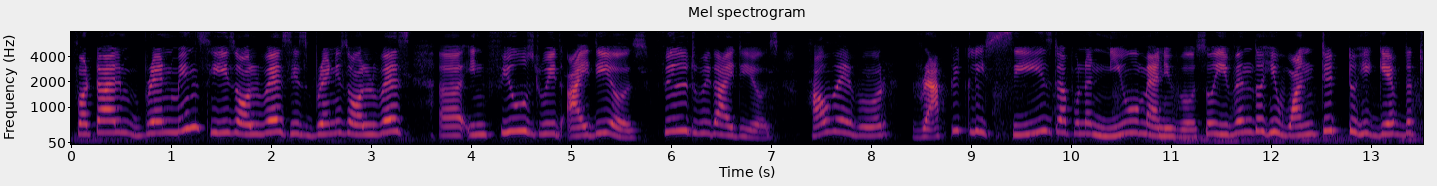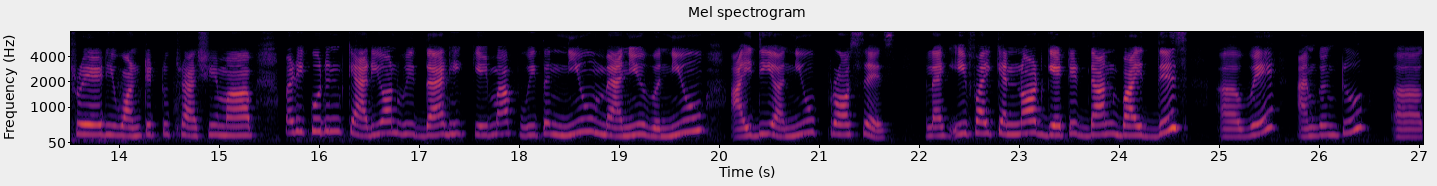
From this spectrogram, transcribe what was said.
fertile brain means he is always his brain is always uh, infused with ideas filled with ideas. However rapidly seized upon a new maneuver. So even though he wanted to he gave the threat he wanted to thrash him up but he couldn't carry on with that. He came up with a new maneuver new idea new process. Like if i cannot get it done by this uh, way i'm going to uh,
